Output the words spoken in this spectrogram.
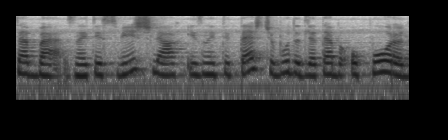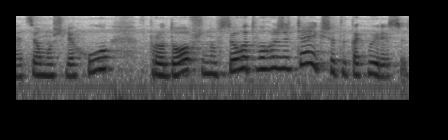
себе, знайти свій шлях і знайти те, що буде для тебе опорою на цьому шляху впродовж ну, всього твого життя, якщо ти так вирішиш.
